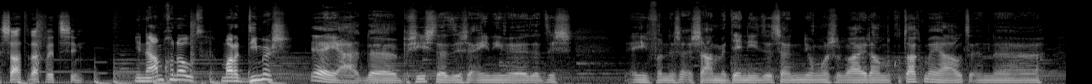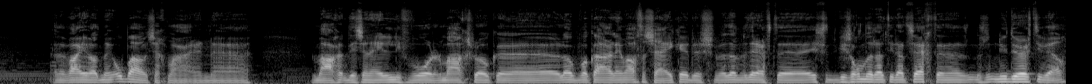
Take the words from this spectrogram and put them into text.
zaterdag weer te zien. Je naamgenoot, Mark Diemers. Ja, ja de- precies. Dat is een, nieuwe- dat is een van de, samen met Danny, dat zijn jongens waar je dan contact mee houdt en eh, eh, waar je wat mee opbouwt, zeg maar. En eh, normaal, dit zijn hele lieve woorden. Normaal gesproken eh, lopen we elkaar alleen maar af te zeiken. Dus wat dat betreft eh, is het bijzonder dat hij dat zegt. En eh, dus nu durft hij wel.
